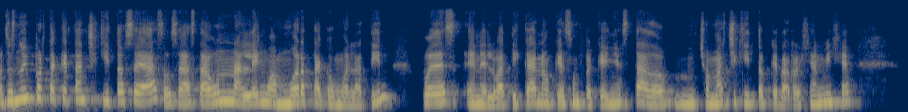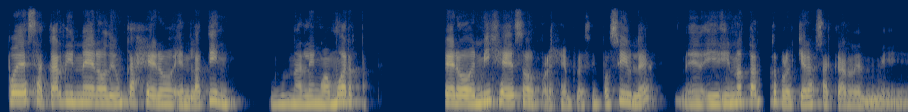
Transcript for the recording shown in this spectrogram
Entonces no importa qué tan chiquito seas, o sea, hasta una lengua muerta como el latín, puedes en el Vaticano, que es un pequeño estado, mucho más chiquito que la región Mije, puedes sacar dinero de un cajero en latín, una lengua muerta. Pero en Mije eso, por ejemplo, es imposible, eh, y, no tanto porque quiera sacar en, mi,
